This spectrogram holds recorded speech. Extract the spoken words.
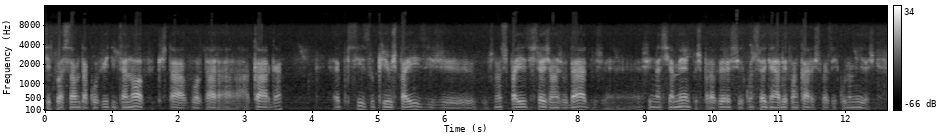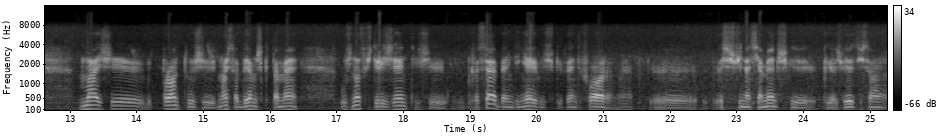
situação da Covid-19 que está a voltar à, à carga é preciso que os países, os nossos países sejam ajudados financiamentos para ver se conseguem alavancar as suas economias. Mas, eh, prontos, nós sabemos que também os nossos dirigentes eh, recebem dinheiros que vêm de fora, é? esses financiamentos que, que às vezes são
